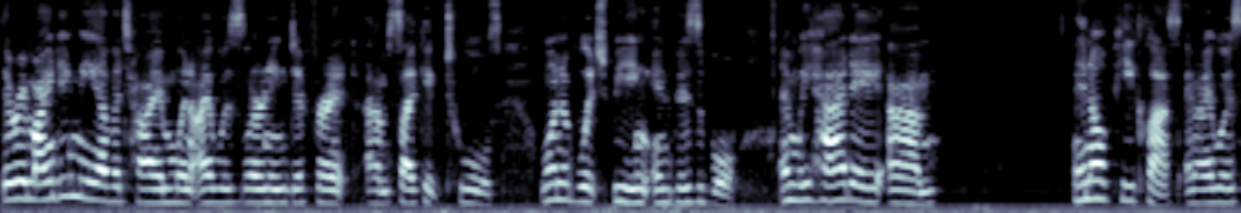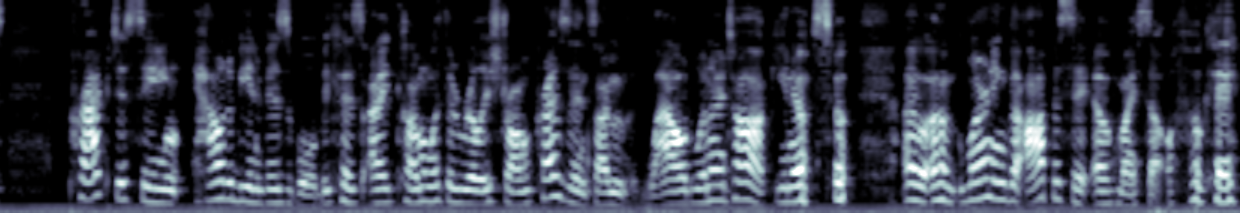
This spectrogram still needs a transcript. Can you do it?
They're reminding me of a time when I was learning different um, psychic tools. One of which being invisible, and we had a um, NLP class, and I was practicing how to be invisible because I come with a really strong presence. I'm loud when I talk, you know, so I'm learning the opposite of myself, okay?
